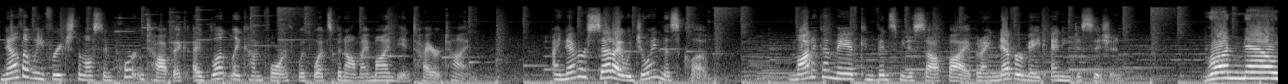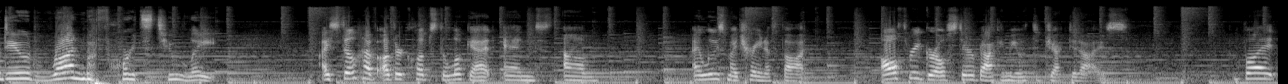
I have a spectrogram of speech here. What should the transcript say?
Now that we've reached the most important topic, I bluntly come forth with what's been on my mind the entire time. I never said I would join this club. Monika may have convinced me to stop by, but I never made any decision. Run now, dude! Run before it's too late! I still have other clubs to look at, and, um, I lose my train of thought. All three girls stare back at me with dejected eyes. But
